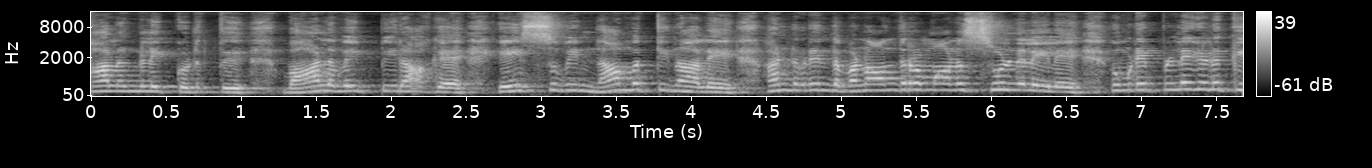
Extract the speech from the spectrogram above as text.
காலங்களை கொடுத்து வாழ வைப்பீராக. இயேசுவின் நாமத்தின் நாளே ஆண்டவரே இந்த வனாந்திரமான சூழ்நிலையிலே உம்முடைய பிள்ளைகளுக்கு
